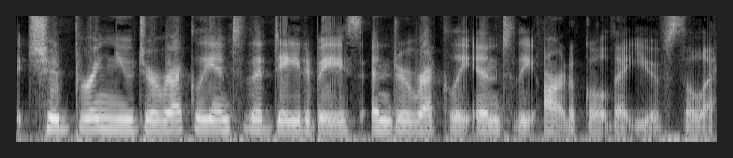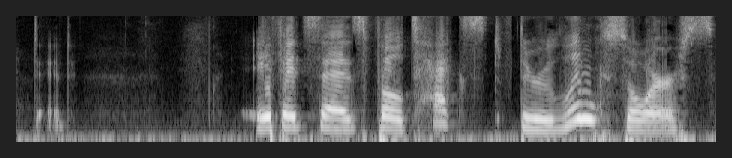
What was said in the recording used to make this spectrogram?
it should bring you directly into the database and directly into the article that you have selected. If it says full text through LinkSource,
